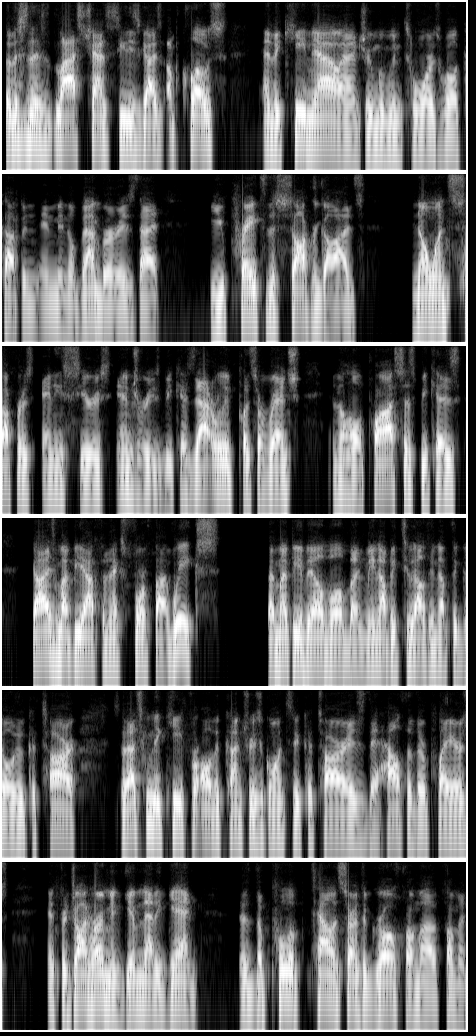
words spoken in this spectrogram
So this is the last chance to see these guys up close. And the key now, Andrew, moving towards World Cup in, in mid-November, is that you pray to the soccer gods no one suffers any serious injuries because that really puts a wrench in the whole process because guys might be out for the next four or five weeks that might be available but may not be too healthy enough to go to Qatar. So that's going to be key for all the countries going to Qatar is the health of their players. And for John Herdman, given that again, the, the pool of talent starting to grow from a from a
